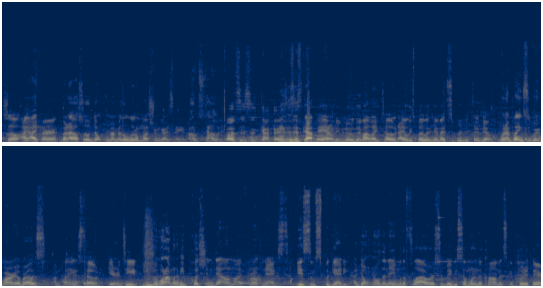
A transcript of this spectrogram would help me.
so I like her. But I also don't remember the little mushroom guy's name. Oh, it's Toad. Oh, this is a cafe. This is his cafe. I don't even know his name. I like Toad. I always play with him at Super Nintendo. When I'm playing Super Mario Bros, I'm playing as Toad, guaranteed. So what I'm gonna be pushing down my throat next is some spaghetti. I don't know the name of the flour, so maybe someone in the comments can put it there.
